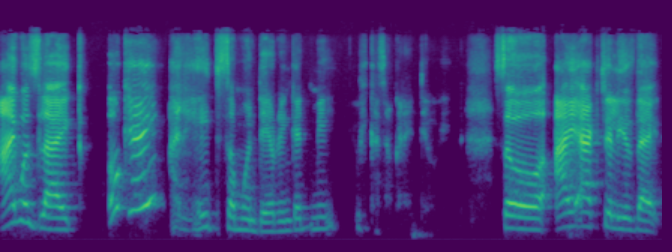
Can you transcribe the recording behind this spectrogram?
I was like, "Okay, I hate someone daring at me because I'm gonna do it." So I actually was like,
